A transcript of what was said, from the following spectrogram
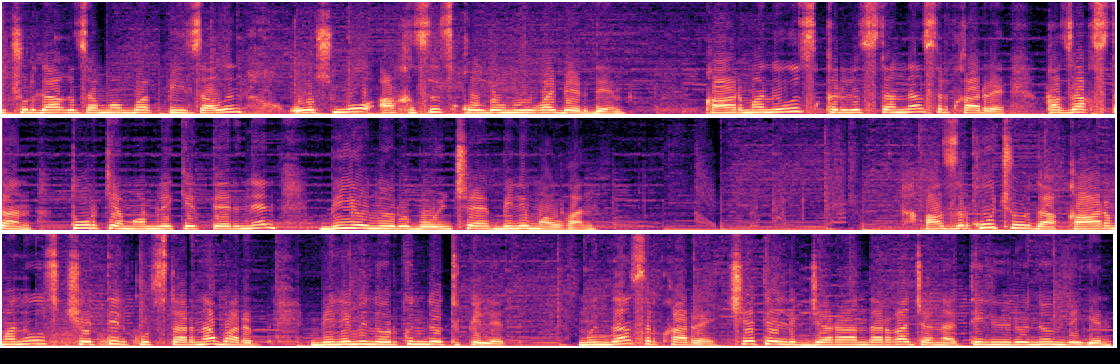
учурдагы заманбап би залын ошму акысыз колдонууга берди каарманыбыз кыргызстандан сырткары казакстан туркия мамлекеттеринен би өнөрү боюнча билим алган. Азыркы учурда каарманыбыз чет эл курстарына барып билимин өркүндөтүп келет. Мындан сырткары чет элдик жарандарга жана тил үйрөнөм деген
